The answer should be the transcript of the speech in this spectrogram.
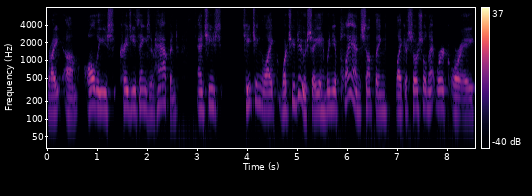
right? Um, all these crazy things have happened, and she's teaching like what you do. So you, when you plan something like a social network or a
